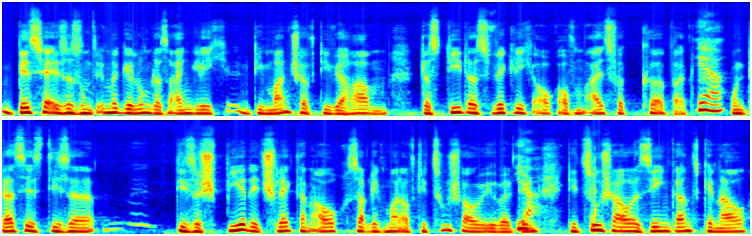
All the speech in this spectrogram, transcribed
bisher ist es uns immer gelungen, dass eigentlich die Mannschaft, die wir haben, dass die das wirklich auch auf dem Eis verkörpert. Ja. Und das ist dieser, dieser Spirit schlägt dann auch, sag ich mal, auf die Zuschauer über. Ja. die Zuschauer ja. sehen ganz genau,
